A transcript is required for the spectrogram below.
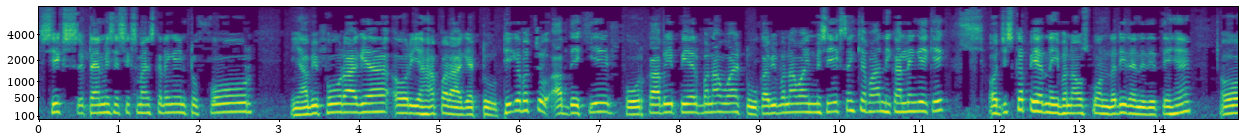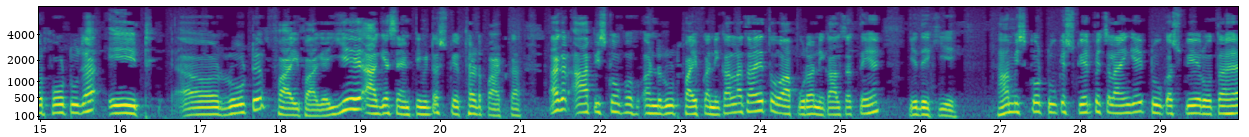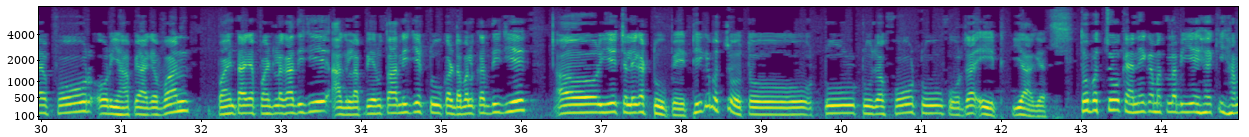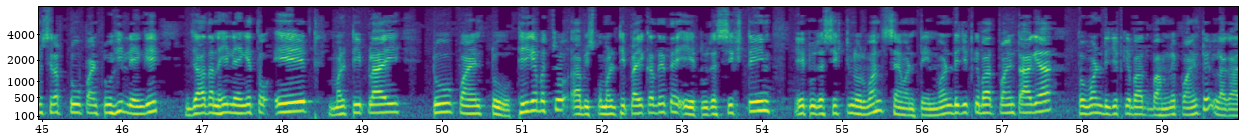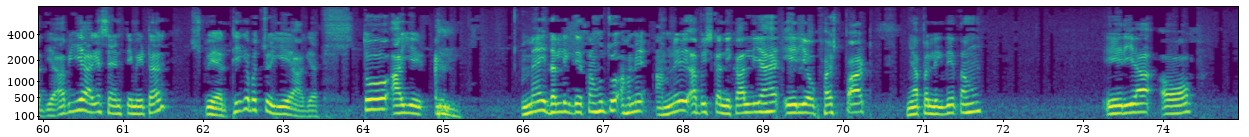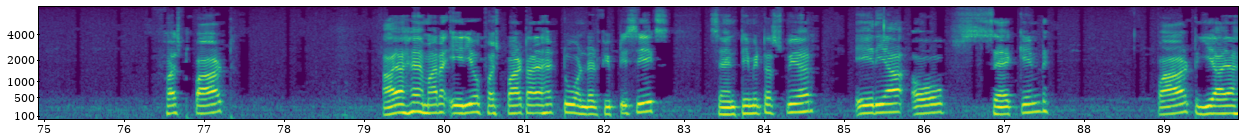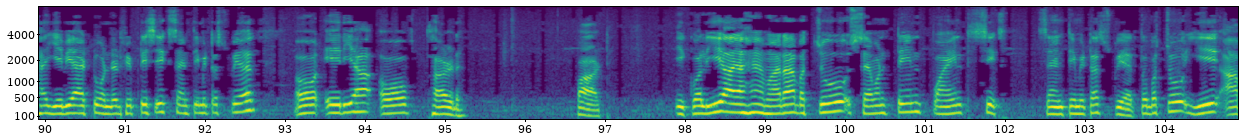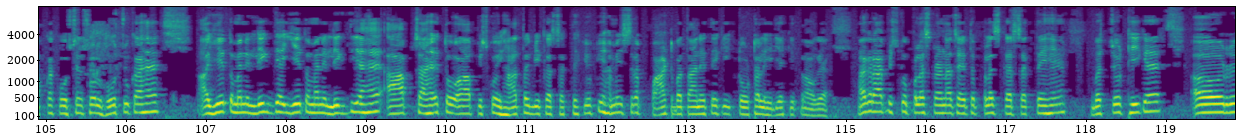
six ten में से सिक्स माइनस करेंगे इंटू फोर यहाँ भी फोर आ गया और यहाँ पर आ गया टू ठीक है बच्चों, अब देखिए फोर का भी पेयर बना हुआ है टू का भी बना हुआ है, इनमें से एक संख्या बाहर निकाल लेंगे एक एक। और जिसका पेयर नहीं बना उसको अंदर ही रहने देते हैं। और फोर टू जा एट और रूट फाइव आ गया। ये आ गया सेंटीमीटर स्क्वेयर थर्ड पार्ट का। अगर आप इसको अंडर रूट फाइव का निकालना चाहे तो आप पूरा निकाल सकते हैं। ये देखिए, हम इसको टू के स्क्वेयर पे चलाएँगे। टू का स्क्वेयर होता है फोर और यहाँ पे आ गया वन पॉइंट आ गया पॉइंट लगा दीजिए, अगला पेयर उतार लीजिए, टू का डबल कर दीजिए, और ये चलेगा टू पे, ठीक है बच्चों? तो टू टू जा फोर, टू, फोर जा एट, ये आ गया। तो बच्चों, कहने का मतलब ये है कि हम सिर्फ़ टू पॉइंट टू ही लेंगे, ज़्यादा नहीं लेंगे तो eight multiply two point two ठीक है बच्चों, अब इसको मल्टीप्लाई कर देते हैं। ए टू जा सिक्सटीन ए टू जा सिक्सटीन और वन सेवनटीन वन डिजिट के बाद पॉइंट आ गया तो वन डिजिट के बाद हमने पॉइंट लगा दिया। अब ये आ गया सेंटीमीटर स्क्वेयर ठीक है बच्चों, ये आ गया। तो आइए, मैं इधर लिख देता हूँ जो हमें, हमने अब इसका निकाल लिया है। एरिया ऑफ़ फ़र्स्ट पार्ट यहाँ पर लिख देता हूँ। एरिया ऑफ़ फ़र्स्ट पार्ट आया है हमारा एरिया ऑफ़ फ़र्स्ट पार्ट आया है 256 centimetre square area of second part ये आया है, ये भी आया 256 सेंटीमीटर स्क्वायर और area of third part equal ये आया है हमारा बच्चों 17.6 सेंटीमीटर स्क्वायर। तो बच्चों, ये आपका क्वेश्चन सोल्व हो चुका है। ये तो मैंने लिख दिया, ये तो मैंने लिख दिया है। आप चाहे तो आप इसको यहाँ तक भी कर सकते हैं, क्योंकि हमें सिर्फ़ पार्ट बताने थे कि टोटल एरिया कितना हो गया। अगर आप इसको प्लस करना चाहे तो प्लस कर सकते हैं। बच्चों, ठीक है? और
